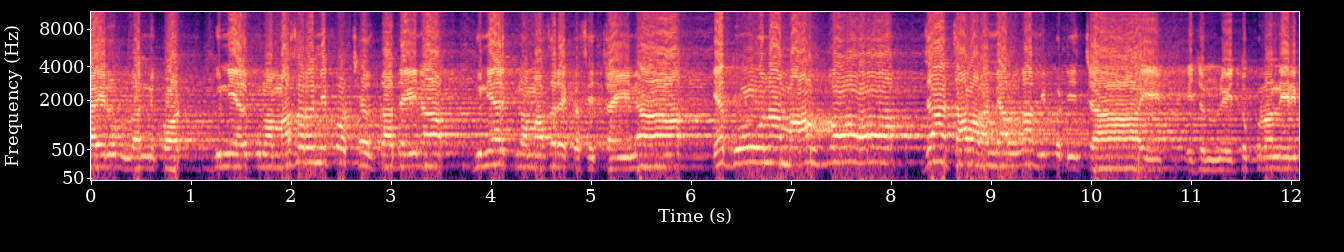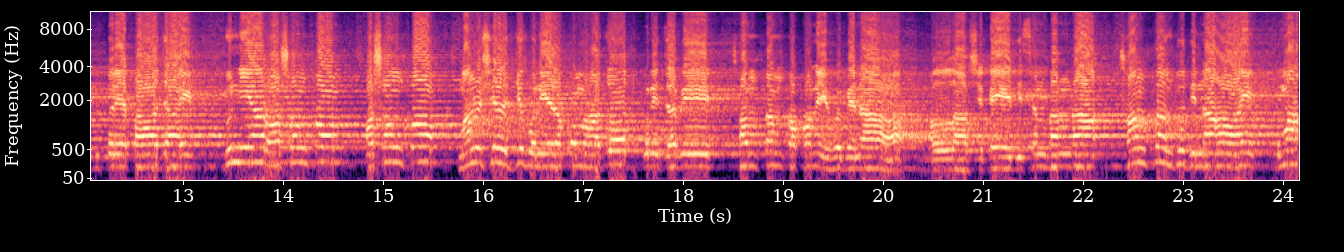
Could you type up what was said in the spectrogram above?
গায়রুল্লাহর নিকট, দুনিয়ার কোন মাজারের নিকট সেজদা দেয় না। দুনিয়ার কোন মাজারের কাছে চাই না। ইয়াদউনা মাআল্লাহ যা চাওয়ার আমি আল্লাহ নিকটে চাই। এই জন্যই তো কোরআনের ভিতরে পাওয়া যায়, দুনিয়ার অসংখ্য অসংখ্য মানুষের জীবনে এরকম হাজত করে যাবে, সন্তান কখনোই হবে না। আল্লাহ সেটাই দিচ্ছেন বান্দা, সন্তান যদি না হয়, তোমার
